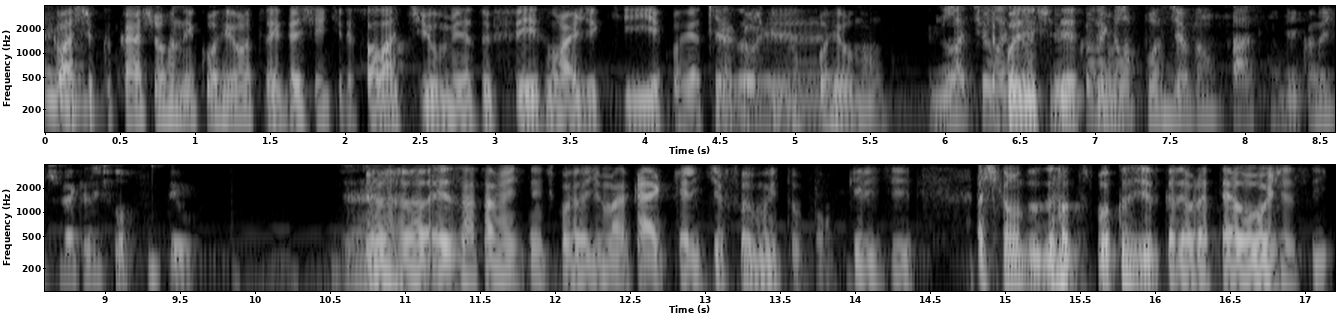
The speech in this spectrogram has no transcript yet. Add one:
Eu acho que o cachorro nem correu atrás da gente, ele só latiu mesmo e fez um ar de que ia correr Que ia atrás. Eu acho que ele correr, não correu, não. Ele latiu, Depois latiu, a gente latiu. Ficou desceu. naquela pose de avançar, assim. Daí quando a gente viu aquilo, a gente falou, fudeu. Aham, exatamente, a gente correu demais. Cara, aquele dia foi muito bom. Aquele dia. Acho que é um dos, um dos poucos dias que eu lembro até hoje, assim.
